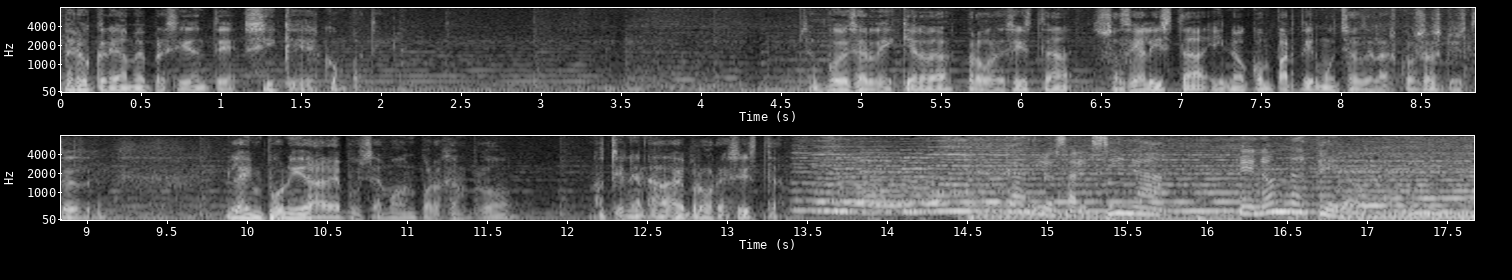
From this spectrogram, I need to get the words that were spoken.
Pero créame, presidente, sí que es compatible. Se puede ser de izquierda, progresista, socialista y no compartir muchas de las cosas que usted... La impunidad de Puigdemont, por ejemplo, no tiene nada de progresista. Carlos Alsina en Onda Cero.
